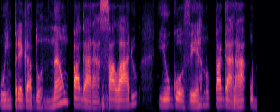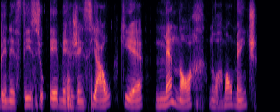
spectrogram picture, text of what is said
o empregador não pagará salário e o governo pagará o benefício emergencial, que é menor, normalmente,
